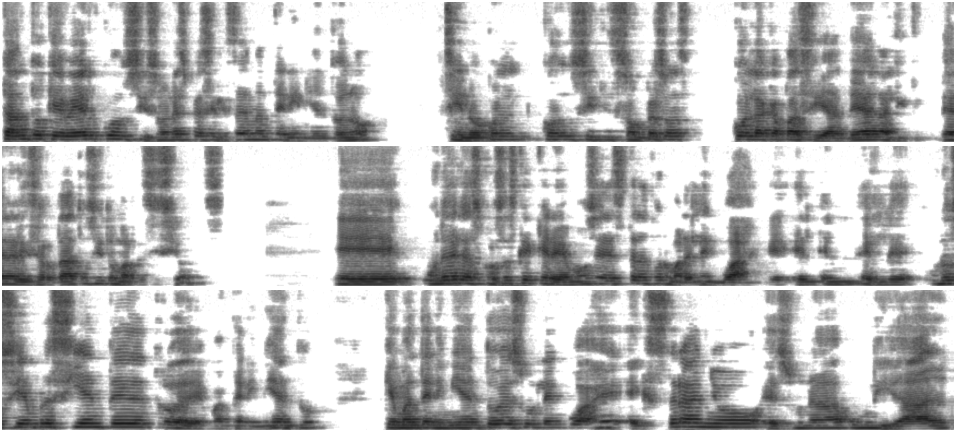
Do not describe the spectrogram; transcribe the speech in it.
tanto que ver con si son especialistas de mantenimiento o no, sino con, con si son personas con la capacidad de, de analizar datos y tomar decisiones. Eh, una de las cosas que queremos es transformar el lenguaje. El, el, uno siempre siente dentro de mantenimiento que mantenimiento es un lenguaje extraño, es una unidad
